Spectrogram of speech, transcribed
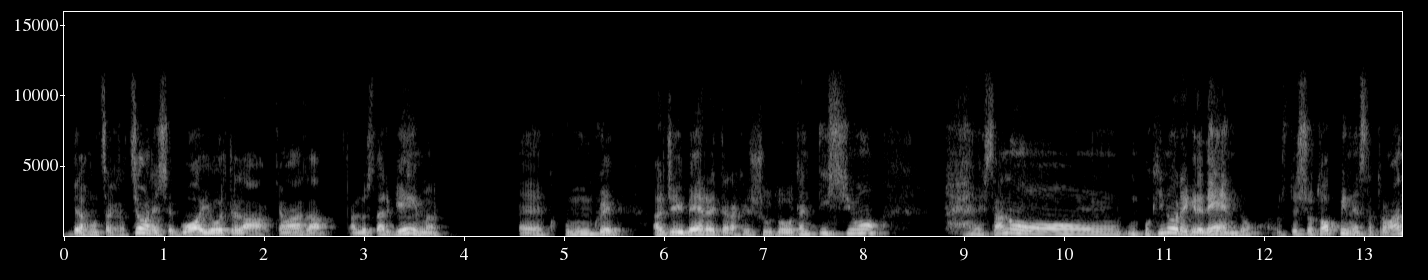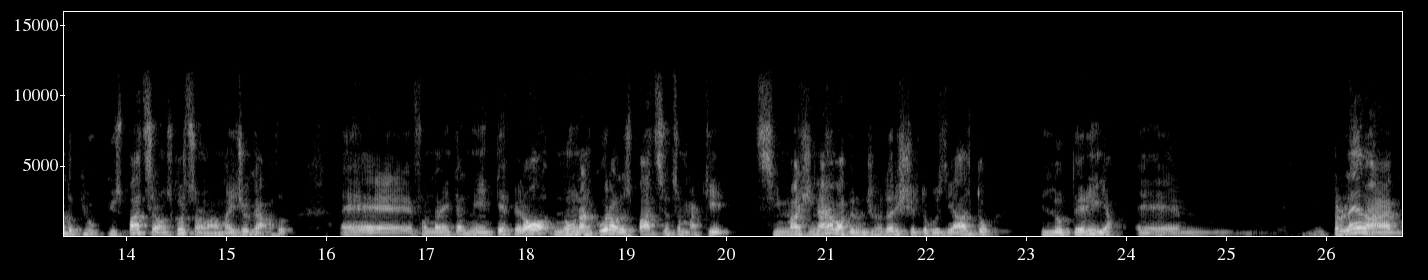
della consacrazione, se vuoi, oltre la chiamata allo Star Game. Eh, comunque RJ Barrett era cresciuto tantissimo. Eh, stanno un, pochino regredendo. Lo stesso Toppin sta trovando più, più spazio. L'anno scorso non ha mai giocato eh, fondamentalmente, però non ancora lo spazio insomma, che si immaginava per un giocatore scelto così alto in lotteria. Eh, il problema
